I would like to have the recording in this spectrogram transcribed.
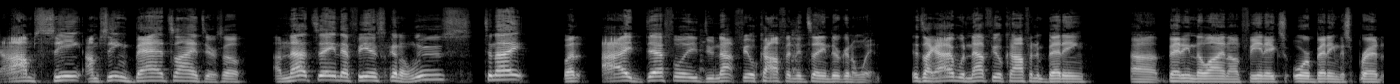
I'm seeing I'm seeing bad signs here. So I'm not saying that Phoenix is going to lose tonight, but I definitely do not feel confident saying they're going to win. It's like I would not feel confident betting uh, betting the line on Phoenix or betting the spread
